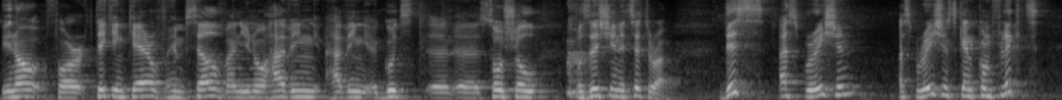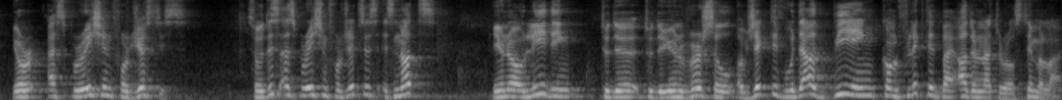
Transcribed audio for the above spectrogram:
you know, for taking care of himself and you know having having a good uh, uh, social position, etc. This aspiration aspirations can conflict your aspiration for justice. So this aspiration for justice is not, you know, leading to the to the universal objective without being conflicted by other natural stimuli.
